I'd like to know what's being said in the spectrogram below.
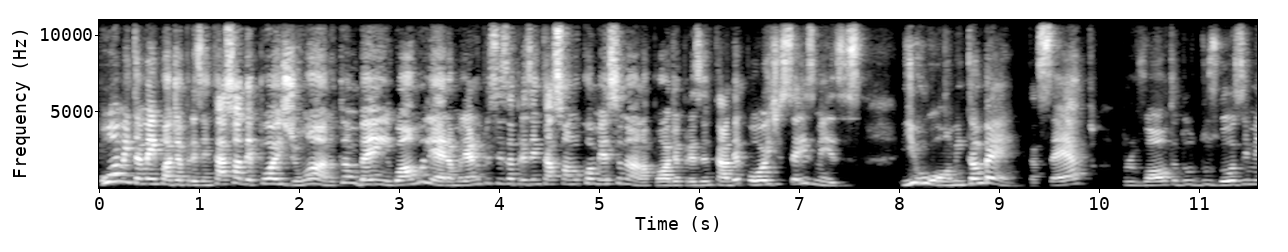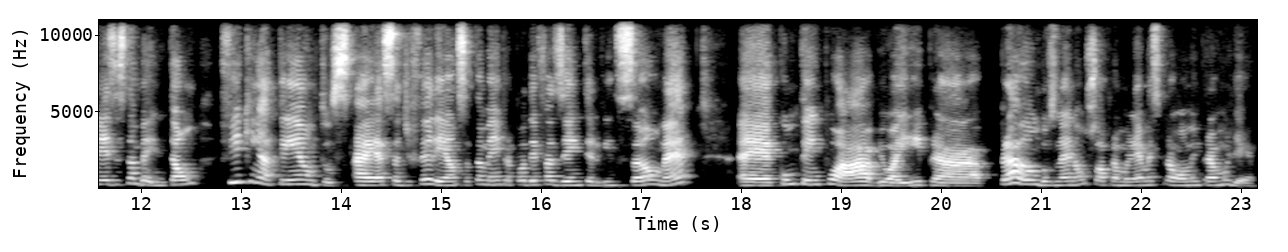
o homem também pode apresentar só depois de um ano? Também, igual a mulher. A mulher não precisa apresentar só no começo, não. Ela pode apresentar depois de seis meses. E o homem também, tá certo? por volta do, dos 12 meses também. Então, fiquem atentos a essa diferença também para poder fazer a intervenção, né? É, com tempo hábil aí para ambos, né? Não só para mulher, mas para homem e para mulher.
